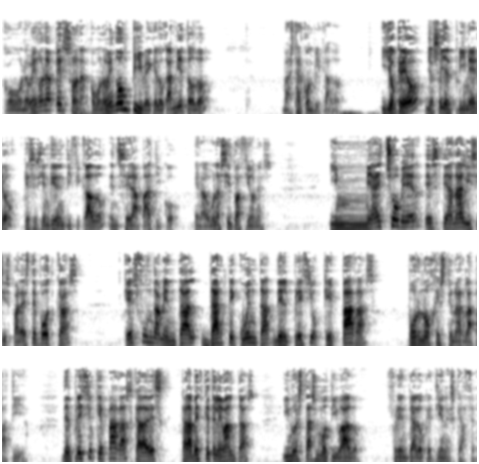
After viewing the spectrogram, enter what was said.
Como no venga una persona, como no venga un pibe que lo cambie todo, va a estar complicado. Y yo creo, yo soy el primero que se siente identificado en ser apático en algunas situaciones. Y me ha hecho ver este análisis para este podcast que es fundamental darte cuenta del precio que pagas por no gestionar la apatía. Del precio que pagas cada vez, cada vez que te levantas y no estás motivado frente a lo que tienes que hacer.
